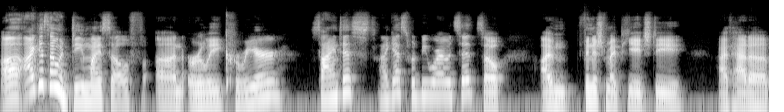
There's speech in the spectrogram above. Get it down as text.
Uh, I guess I would deem myself an early career scientist. I guess would be where I would sit. So I've finished my PhD. I've had a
